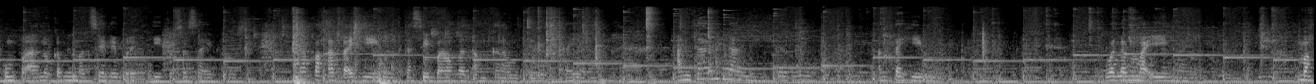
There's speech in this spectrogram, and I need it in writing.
kung paano kami mag-celebrate dito sa Cyprus. Napakatahimik kasi bawal ang crowded. Kaya, ang dami namin pero ang tahimik. Walang maingay. Ma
